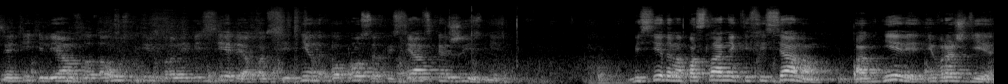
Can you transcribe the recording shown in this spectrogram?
святитель Иоанн Златоуст избранной беседы о повседневных вопросах христианской жизни. Беседа на послание к Ефесянам о гневе и вражде.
